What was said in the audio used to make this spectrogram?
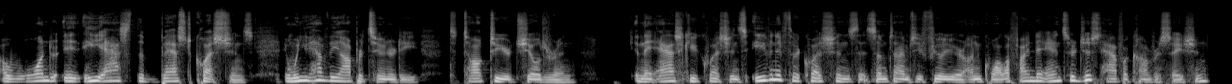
a wonder. It, he asked the best questions, and when you have the opportunity to talk to your children, and they ask you questions, even if they're questions that sometimes you feel you're unqualified to answer, just have a conversation.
